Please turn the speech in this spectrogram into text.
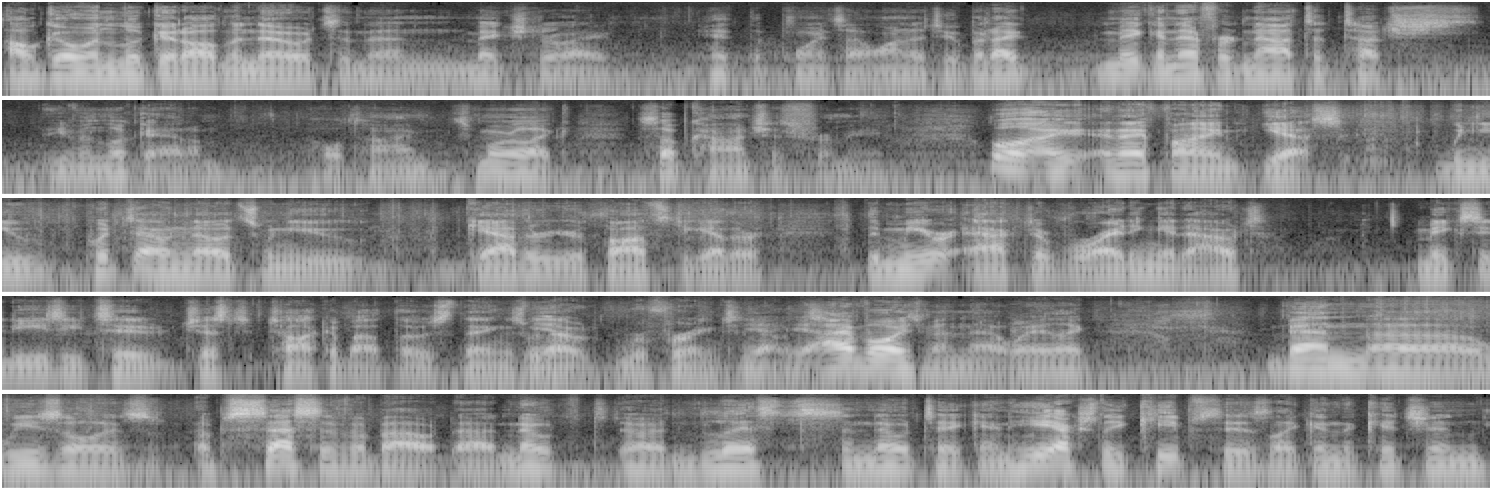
I'll go and look at all the notes and then make sure I hit the points I wanted to. But I make an effort not to touch, even look at them the whole time. It's more like subconscious for me. Well, I, and I find, yes, when you put down notes, when you gather your thoughts together, the mere act of writing it out makes it easy to just talk about those things Yeah. without referring to Yeah, notes. yeah, I've always been that way. Like Ben uh, Weasel is obsessive about uh, note uh, lists and note taking. He actually keeps his like in the kitchen,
